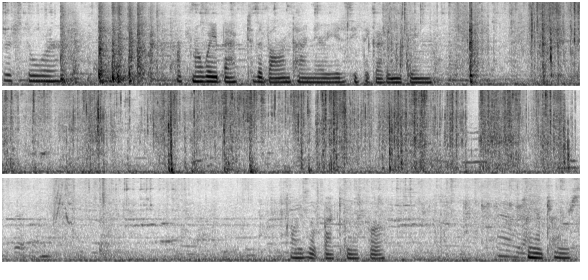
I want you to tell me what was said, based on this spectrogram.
store. Work my way back to the Valentine area to see if they got anything. Always look back here for planters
